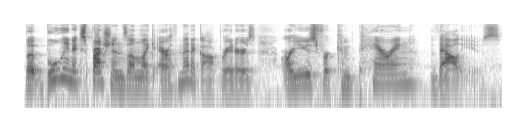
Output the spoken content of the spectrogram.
But Boolean expressions, unlike arithmetic operators, are used for comparing values.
